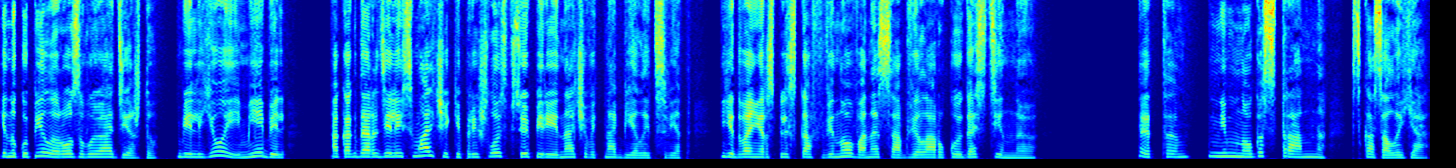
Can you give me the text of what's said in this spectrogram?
и накупила розовую одежду, белье и мебель, а когда родились мальчики, пришлось все переиначивать на белый цвет. Едва не расплескав вино, Ванесса обвела рукой гостиную. «Это немного странно», — сказала я.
